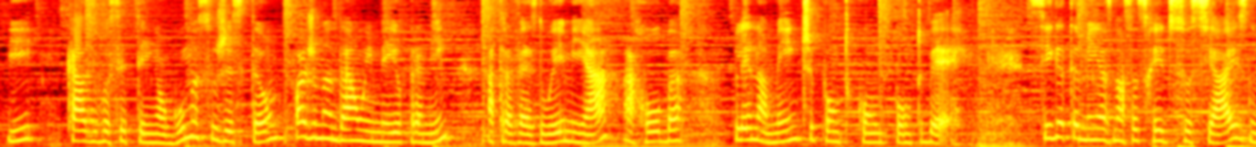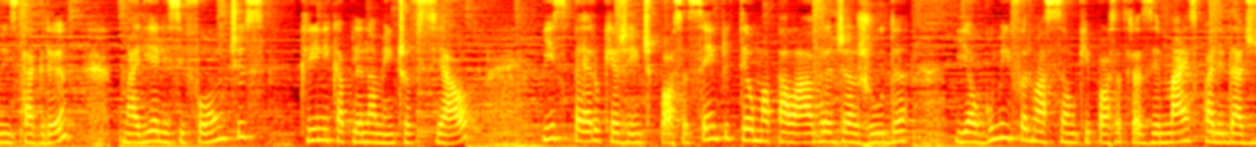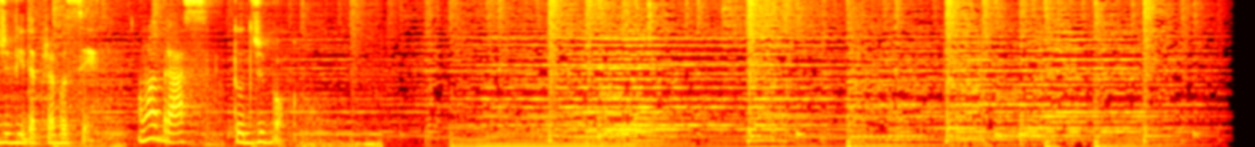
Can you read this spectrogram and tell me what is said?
e caso você tenha alguma sugestão, pode mandar um e-mail para mim através do ma@plenamente.com.br. Siga também as nossas redes sociais no Instagram, Maria Alice Fontes, Clínica Plenamente Oficial, e espero que a gente possa sempre ter uma palavra de ajuda e alguma informação que possa trazer mais qualidade de vida para você. Um abraço, tudo de bom.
